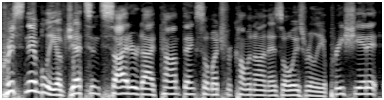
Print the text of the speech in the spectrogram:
Chris Nimbley of JetsInsider.com, thanks so much for coming on. As always, really appreciate it.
